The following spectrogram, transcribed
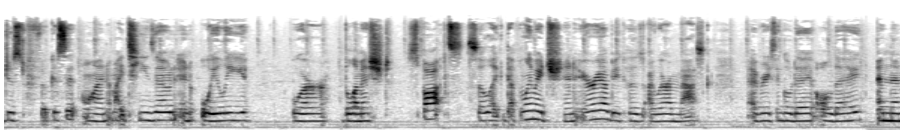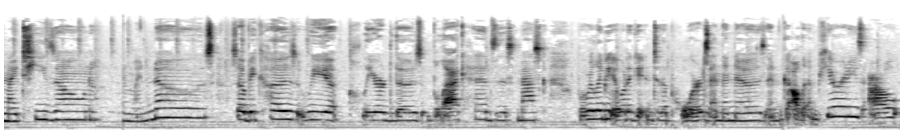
just focus it on my T-zone and oily or blemished spots. So like definitely my chin area because I wear a mask every single day, all day. And then my T-zone and my nose. So because we cleared those blackheads, this mask will really be able to get into the pores and the nose and get all the impurities out.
